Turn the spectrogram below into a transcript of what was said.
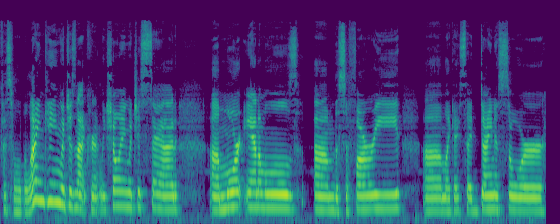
Festival of the Lion King, which is not currently showing, which is sad. Um, more animals, um, the safari, um, like I said, dinosaur.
